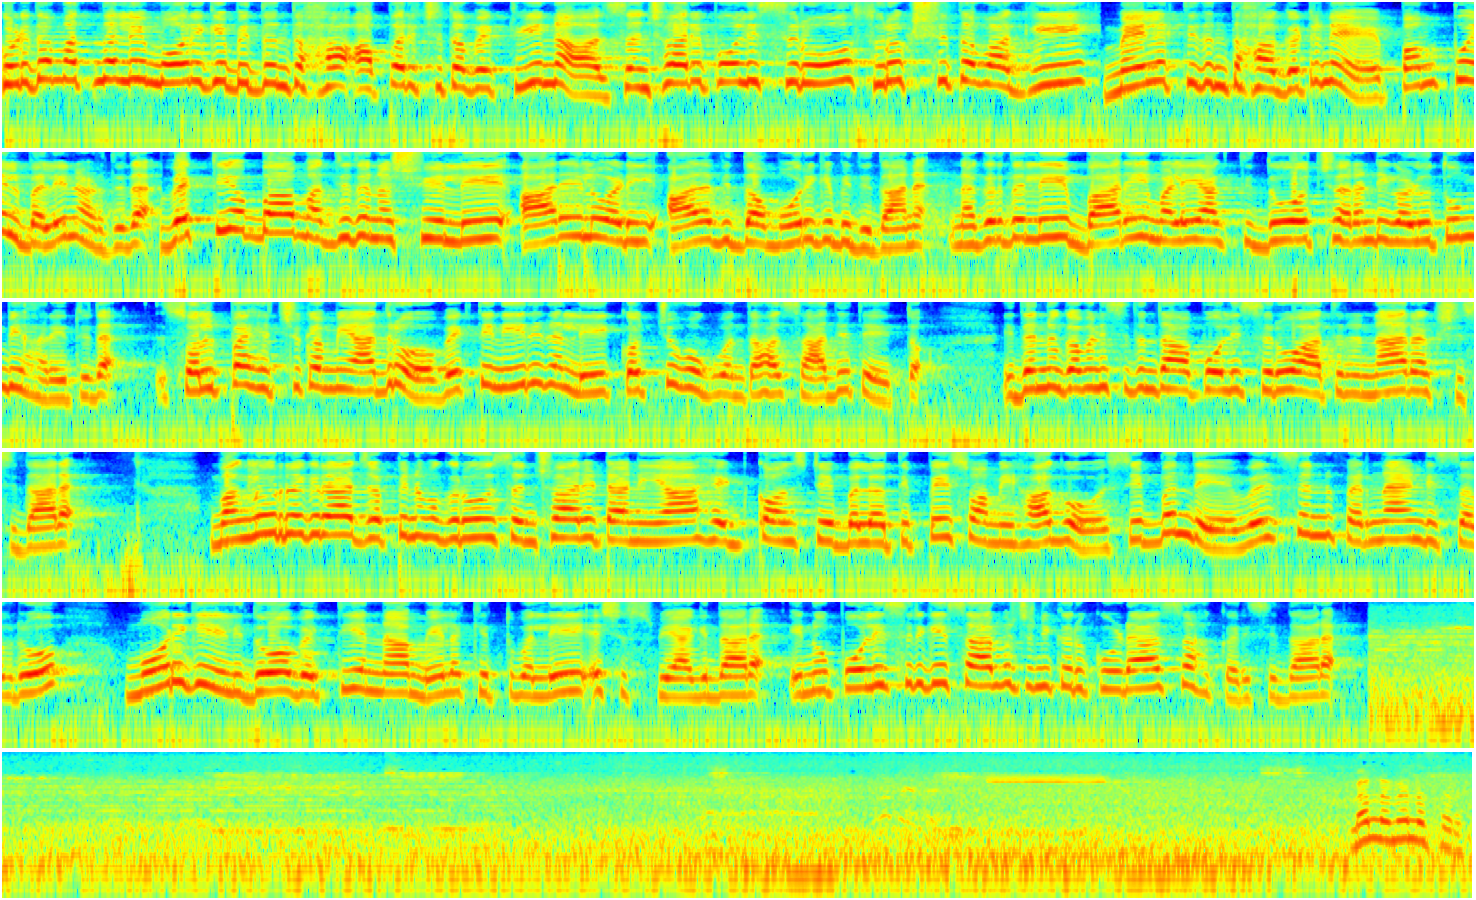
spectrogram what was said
ಕುಡಿದ ಮತ್ನಲ್ಲಿ ಮೋರಿಗೆ ಬಿದ್ದಂತಹ ಅಪರಿಚಿತ ವ್ಯಕ್ತಿಯನ್ನ ಸಂಚಾರಿ ಪೊಲೀಸರು ಸುರಕ್ಷಿತವಾಗಿ ಮೇಲೆತ್ತಿದಂತಹ ಘಟನೆ ಪಂಪ್ವೆಲ್ ಬಳಿ ನಡೆದಿದೆ. ವ್ಯಕ್ತಿಯೊಬ್ಬ ಮದ್ಯದ ನಶಿಯಲ್ಲಿ ಆರೇಲು ಅಡಿ ಆಳವಿದ್ದ ಮೋರಿಗೆ ಬಿದ್ದಿದ್ದಾನೆ. ನಗರದಲ್ಲಿ ಭಾರಿ ಮಳೆಯಾಗ್ತಿದ್ದು ಚರಂಡಿಗಳು ತುಂಬಿ ಹರಿಯುತ್ತಿದೆ. ಸ್ವಲ್ಪ ಹೆಚ್ಚು ಕಮ್ಮಿ ಆದ್ರೂ ವ್ಯಕ್ತಿ ನೀರಿನಲ್ಲಿ ಕೊಚ್ಚು ಹೋಗುವಂತಹ ಸಾಧ್ಯತೆ ಇತ್ತು. ಇದನ್ನು ಗಮನಿಸಿದಂತಹ ಪೊಲೀಸರು ಆತನನ್ನ ರಕ್ಷಿಸಿದ್ದಾರೆ. ಮಂಗಳೂರು ನಗರ ಜಪ್ಪಿನಮಗರು ಸಂಚಾರಿ ಠಾಣೆಯ ಹೆಡ್ ಕಾನ್ಸ್ಟೇಬಲ್ ತಿಪ್ಪೇಸ್ವಾಮಿ ಹಾಗೂ ಸಿಬ್ಬಂದಿ ವಿಲ್ಸನ್ ಫೆರ್ನಾಂಡಿಸ್ ಅವರು ಮೋರಿಗೆ ಇಳಿದು ವ್ಯಕ್ತಿಯನ್ನ ಮೇಲಕ್ಕೆತ್ತುವಲ್ಲಿ ಯಶಸ್ವಿಯಾಗಿದ್ದಾರೆ. ಇನ್ನು ಪೊಲೀಸರಿಗೆ ಸಾರ್ವಜನಿಕರು ಕೂಡ ಸಹಕರಿಸಿದ್ದಾರೆ. ಸರ್.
